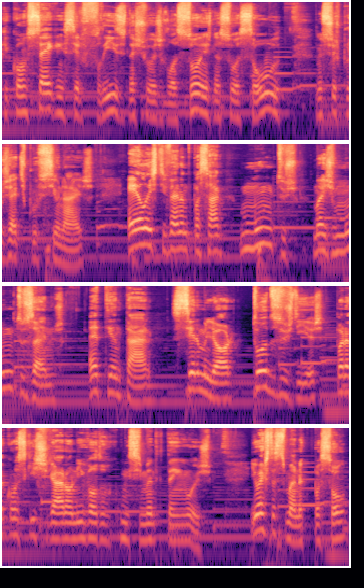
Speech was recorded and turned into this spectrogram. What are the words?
que conseguem ser felizes nas suas relações, na sua saúde, nos seus projetos profissionais, elas tiveram de passar muitos, mas muitos anos a tentar ser melhor todos os dias para conseguir chegar ao nível de reconhecimento que têm hoje. Eu, esta semana que passou,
